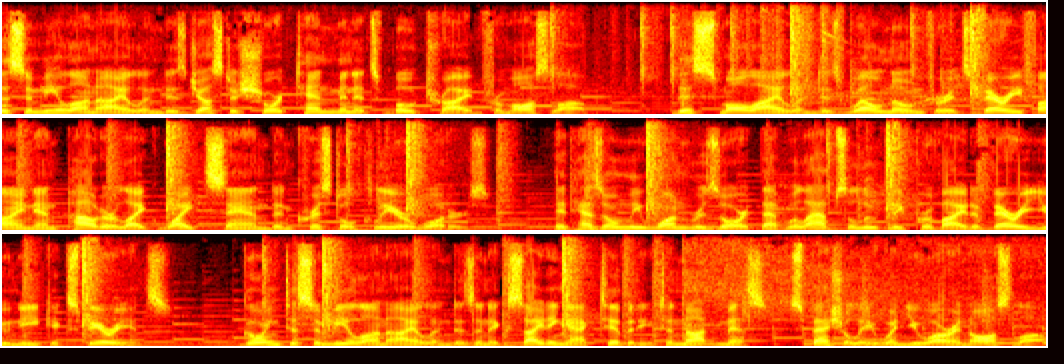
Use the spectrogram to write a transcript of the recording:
The Sumilon Island is just a short 10 minutes boat ride from Oslo. This small island is well known for its very fine and powder-like white sand and crystal clear waters. It has only one resort that will absolutely provide a very unique experience. Going to Sumilon Island is an exciting activity to not miss, especially when you are in Oslo.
